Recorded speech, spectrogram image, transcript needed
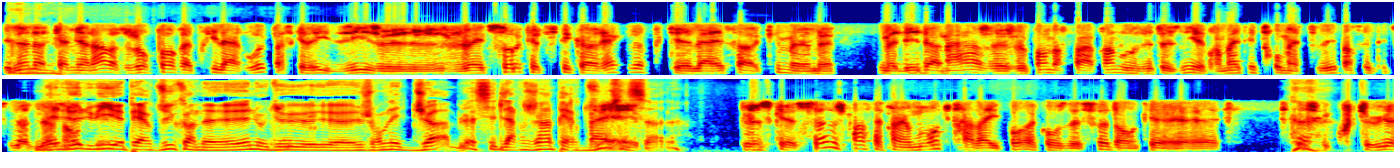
et là, notre camionneur a toujours pas repris la route parce que là, il dit, je, je veux être sûr que tout est correct, là, puis que la SAQ me, me, me dédommage. Je veux pas me refaire prendre aux États-Unis. Il a vraiment été traumatisé par cet épisode-là. Mais là, Donc, lui, il a perdu comme une ou deux euh, journées de job. C'est de l'argent perdu, Ben, c'est ça? là? plus que ça, je pense que ça fait un mois qu'il travaille pas à cause de ça. Donc, euh, c'est c'est coûteux.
